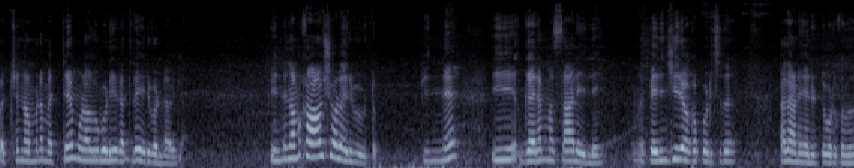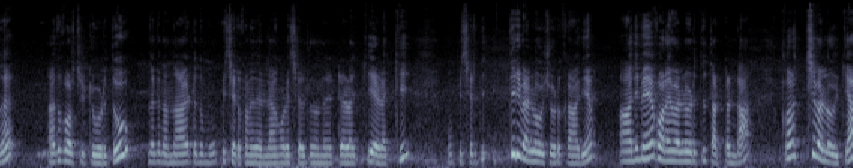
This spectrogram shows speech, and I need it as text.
പക്ഷെ നമ്മുടെ മറ്റേ മുളക് പൊടിയിൽ അത്ര എരിവുണ്ടാവില്ല. പിന്നെ നമുക്ക് ആവശ്യമുള്ള എരിവ് കിട്ടും. പിന്നെ ഈ ഗരം മസാലയില്ലേ പെരിഞ്ചീരമൊക്കെ പൊടിച്ചത്. അതാണ് ഞാൻ ഇട്ട് കൊടുക്കുന്നത്. അത് കുറച്ച് ഇട്ട് കൊടുത്തു. എന്നിട്ട് നന്നായിട്ടൊന്ന് മൂപ്പിച്ചെടുക്കണം. ഇതെല്ലാം കൂടെ ചേർത്ത് നന്നായിട്ട് ഇളക്കി ഇളക്കി മൂപ്പിച്ചെടുത്ത് ഇത്തിരി വെള്ളം ഒഴിച്ച് കൊടുക്കുക ആദ്യം. ആദ്യമേ കുറേ വെള്ളം എടുത്ത് തട്ടണ്ട. കുറച്ച് വെള്ളം ഒഴിക്കുക.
